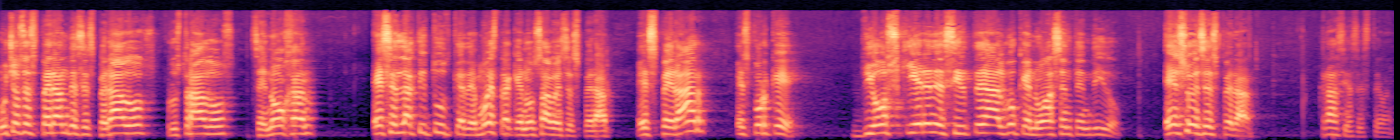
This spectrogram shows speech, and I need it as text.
Muchos esperan desesperados, frustrados, se enojan. Esa es la actitud que demuestra que no sabes esperar. Esperar es porque Dios quiere decirte algo que no has entendido. Eso es esperar. Gracias, Esteban.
